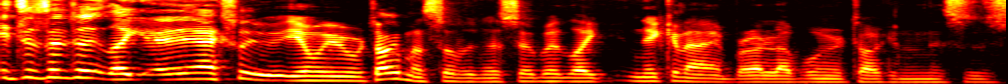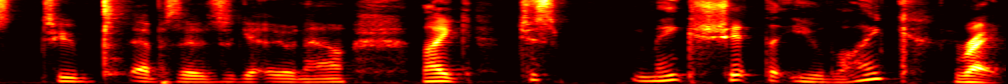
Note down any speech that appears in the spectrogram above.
it's essentially like actually you know we were talking about Sylvan Esso but like Nick and I brought it up when we were talking this is two episodes ago now like just make shit that you like Right.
